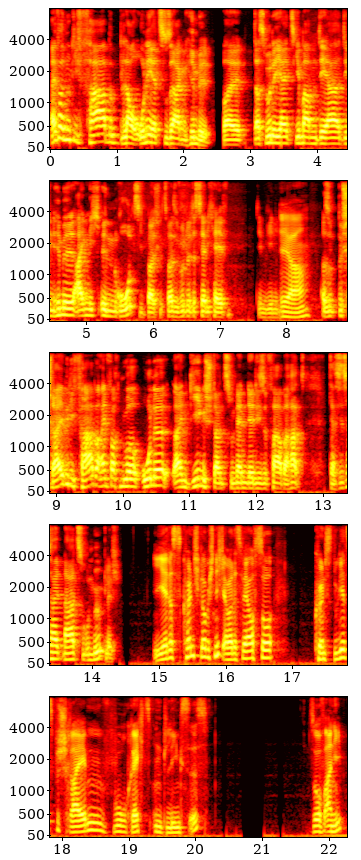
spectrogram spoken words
einfach nur die Farbe blau, ohne jetzt zu sagen Himmel. Weil das würde ja jetzt jemandem, der den Himmel eigentlich in Rot sieht, beispielsweise, würde das ja nicht helfen, demjenigen. Ja. Also beschreibe die Farbe einfach nur, ohne einen Gegenstand zu nennen, der diese Farbe hat. Das ist halt nahezu unmöglich. Ja, das könnte ich glaube ich nicht, aber das wäre auch so, könntest du jetzt beschreiben, wo rechts und links ist? So auf Anhieb?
